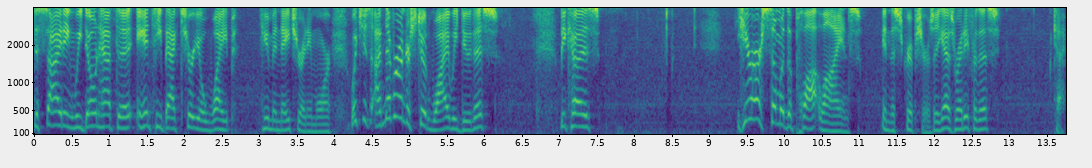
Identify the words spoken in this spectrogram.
deciding we don't have to antibacterial wipe human nature anymore. Which is I've never understood why we do this, because here are some of the plot lines in the scriptures. Are you guys ready for this? Okay.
